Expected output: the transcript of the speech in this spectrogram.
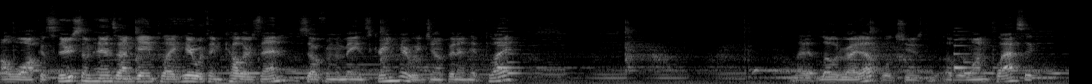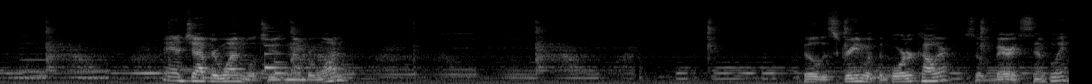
I'll walk us through some hands-on gameplay here within Color Zen. So from the main screen here, we jump in and hit play. Let it load right up. We'll choose level 1 classic. And chapter 1, we'll choose number 1. Fill the screen with the border color, so very simply.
